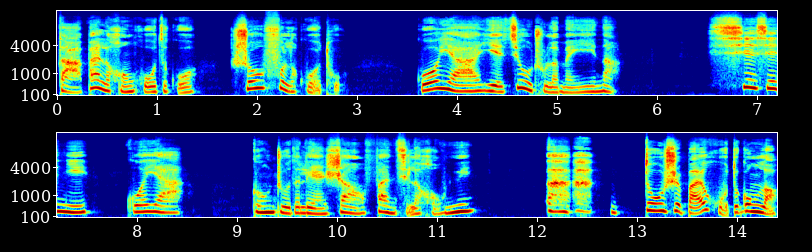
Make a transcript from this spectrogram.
打败了红胡子国。收复了国土，国雅也救出了梅伊娜。谢谢你，国雅。公主的脸上泛起了红晕。都是白虎的功劳，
